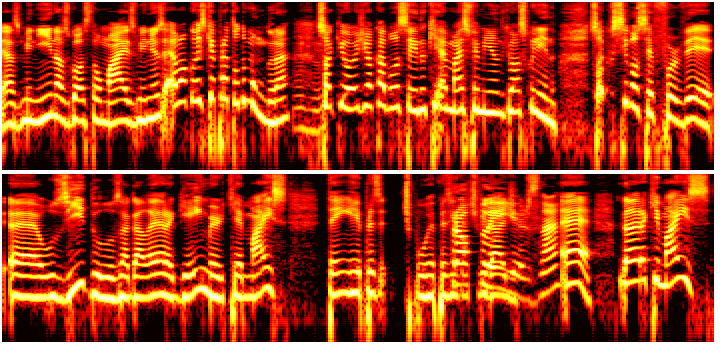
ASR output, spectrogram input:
as meninas gostam mais, os meninos. É uma coisa que é pra todo mundo, né? Só que hoje acabou sendo que é mais feminino do que masculino. Só que se você for ver é, os ídolos, a galera gamer que é mais. Tem tipo, representatividade. players, né? É, a galera que mais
